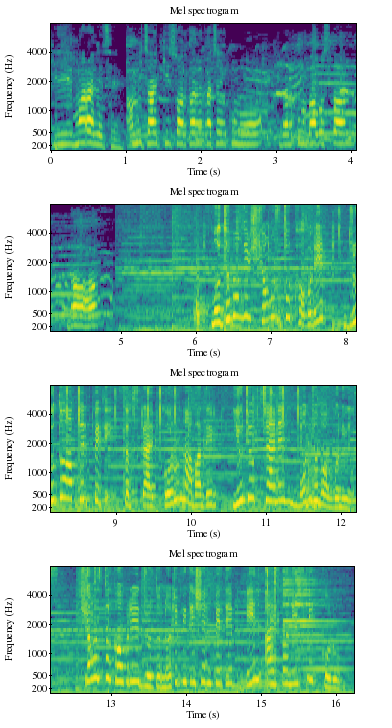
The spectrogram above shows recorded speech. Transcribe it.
কি, মারা গেছে। আমি চাই কি সরকারের কাছে কোনো, যেন কোনো ব্যবস্থা দেওয়া হোক। মধ্যবঙ্গের সমস্ত খবরের দ্রুত আপডেট পেতে সাবস্ক্রাইব করুন আমাদের ইউটিউব চ্যানেল মধ্যবঙ্গ নিউজ। সমস্ত খবরের দ্রুত নোটিফিকেশন পেতে বেল আইকনে ক্লিক করুন।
